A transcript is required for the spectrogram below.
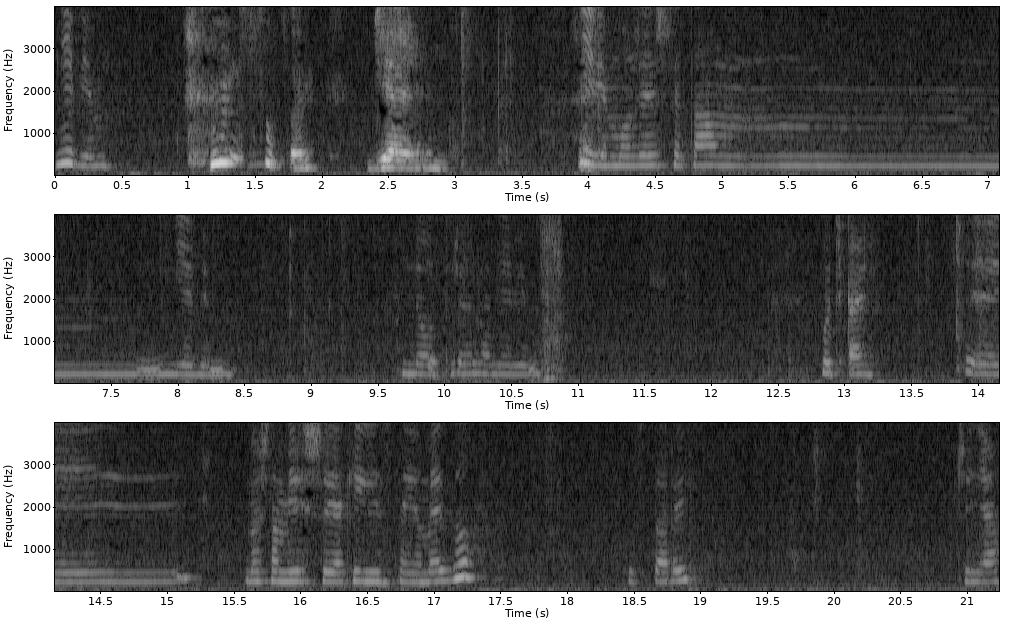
Nie wiem. Super. Dzień. Nie wiem, może jeszcze tam... Nie wiem. Neutrela, nie wiem. Poczekaj. Yy... Masz tam jeszcze jakiegoś znajomego? Do starej? Czy nie?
